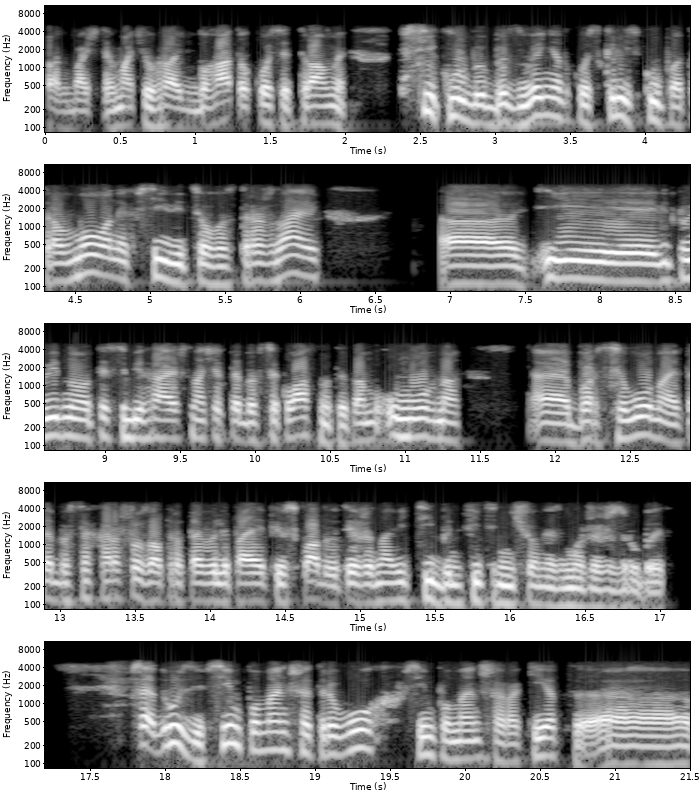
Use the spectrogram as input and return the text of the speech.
Так, бачите, матчів грають багато, косять травми. Всі клуби без винятку, скрізь купа травмованих, всі від цього страждають. Е, і відповідно ти собі граєш, наче в тебе все класно, ти там умовна е, Барселона, і в тебе все хорошо, завтра тебе вилітає півскладу, і ти вже навіть цій бенфіці нічого не зможеш зробити. Все, друзі, всім поменше тривог, всім поменше ракет. Е,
